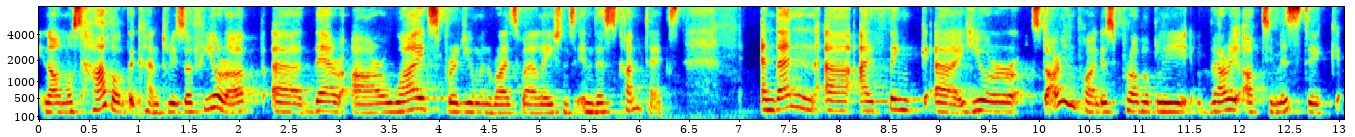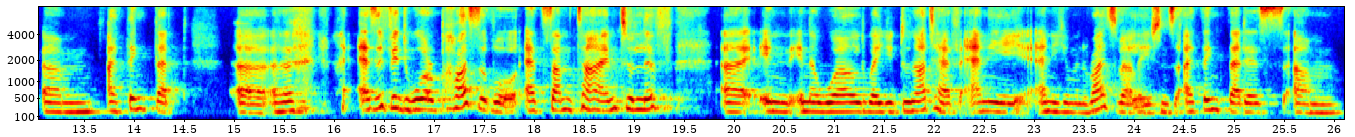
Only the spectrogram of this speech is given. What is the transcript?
in almost half of the countries of Europe uh, there are widespread human rights violations in this context. And then uh, I think uh, your starting point is probably very optimistic. Um, I think that uh, as if it were possible at some time to live uh, in in a world where you do not have any any human rights violations, I think that is um,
